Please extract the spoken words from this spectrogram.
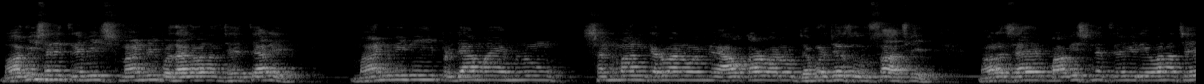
બાવીસ અને ત્રેવીસ માંડવી પધારવાના છે ત્યારે માંડવીની પ્રજામાં એમનું સન્માન કરવાનો, એમને આવકારવાનો જબરજસ્ત ઉત્સાહ છે. મહારાજ સાહેબ બાવીસ ને ત્રેવીસ રહેવાના છે.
